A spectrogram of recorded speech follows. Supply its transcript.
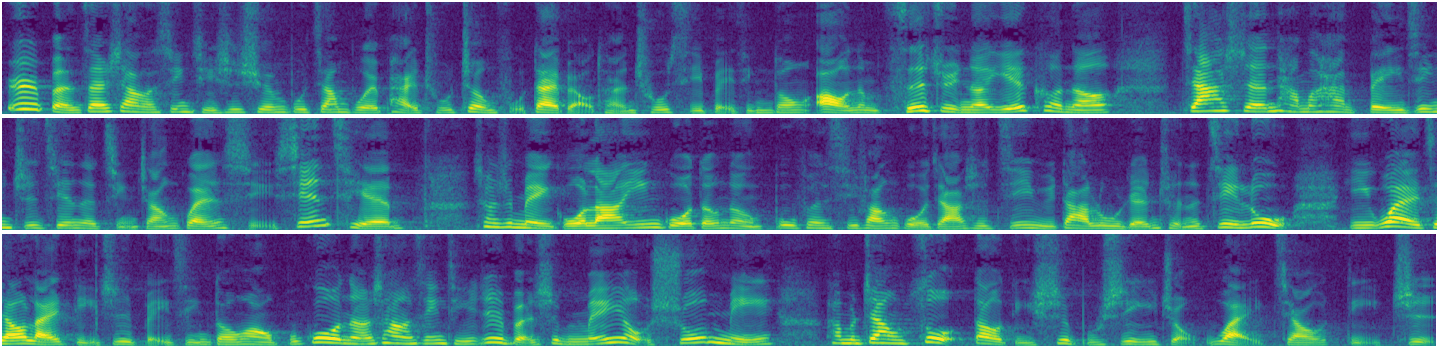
日本在上个星期是宣布将不会派出政府代表团出席北京冬奥，那么此举呢也可能加深他们和北京之间的紧张关系。先前像是美国啦、英国等等部分西方国家是基于大陆人权的记录，以外交来抵制北京冬奥。不过呢，上个星期日本是没有说明他们这样做到底是不是一种外交抵制。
